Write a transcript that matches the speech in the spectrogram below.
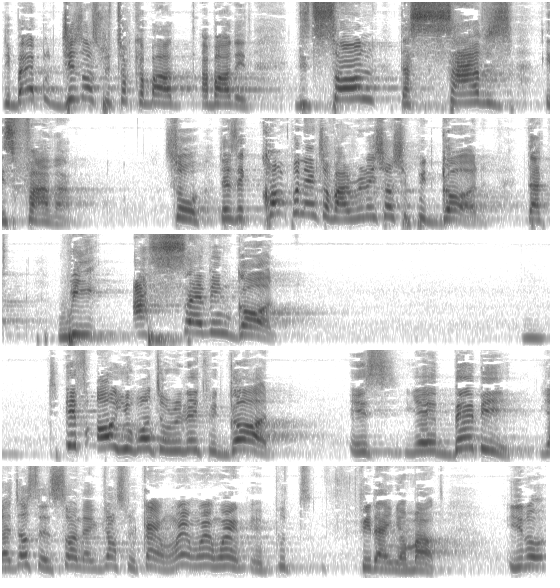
the Bible, Jesus will talk about, about it. The son that serves his father. So there's a component of our relationship with God that we are serving God. If all you want to relate with God is you're a baby, you're just a son, and just kind when, when, when, and put feeder in your mouth you know,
